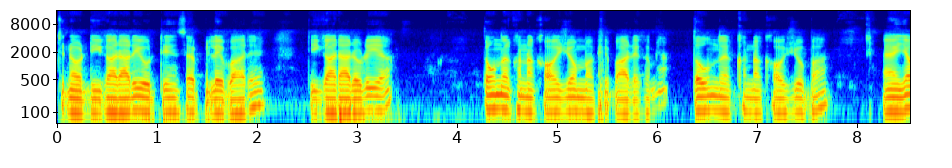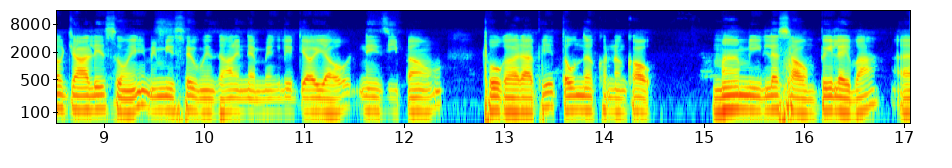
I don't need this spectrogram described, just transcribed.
ကျွန်တော်ဒီကာရာလေးကိုတင်ဆက်ပြလိုက်ပါတယ်ဒီကာရာတို့တွေက39ခေါက်ရွတ်မှဖြစ်ပါတယ်ခင်ဗျ39ခေါက်ရွတ်ပါအဲယောက်ျားလေးဆိုရင်မိမိစိတ်ဝင်စားနေတဲ့မိန်းကလေးတယောက်ယောက်နှင်းစီပန်းကိုထိုကာရာဖြစ်39ခေါက်မမ်းမီလက်ဆောင်ပေးလိုက်ပါအဲ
